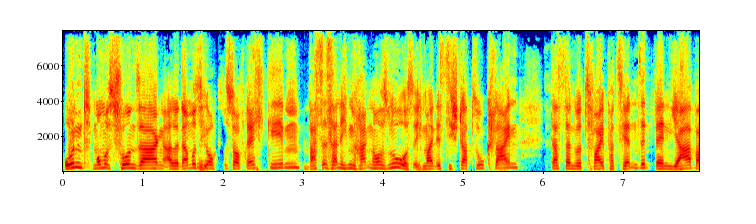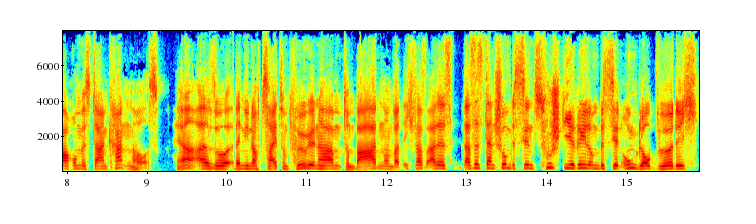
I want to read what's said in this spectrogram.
Und man muss schon sagen, also da muss ich auch Christoph recht geben, was ist eigentlich im Krankenhaus los? Ich meine, ist die Stadt so klein, dass da nur zwei Patienten sind? Wenn ja, warum ist da ein Krankenhaus? Ja, also wenn die noch Zeit zum Vögeln haben, zum Baden und was ich was alles, das ist dann schon ein bisschen zu steril und ein bisschen unglaubwürdig,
